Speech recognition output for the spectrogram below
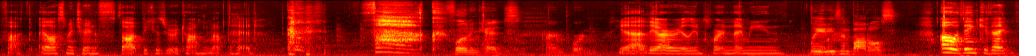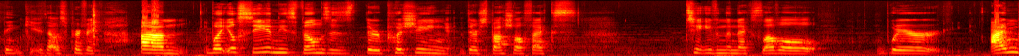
fuck i lost my train of thought because we were talking about the head fuck Floating heads are important. yeah they are really important i mean ladies in bottles. Oh, thank you. That thank you. That was perfect. Um, what you'll see in these films is they're pushing their special effects to even the next level, where I'm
